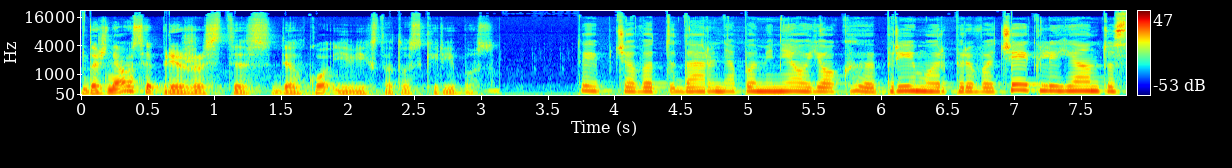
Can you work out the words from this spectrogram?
dažniausia priežastis, dėl ko įvyksta tos skirybos? Taip, čia vat, dar nepaminėjau, jog priimu ir privačiai klientus,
